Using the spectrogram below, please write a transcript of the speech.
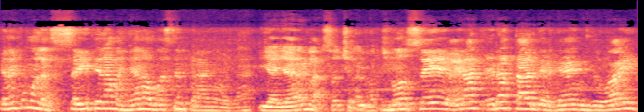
eran como las 6 de la mañana o más temprano, ¿verdad? Y allá eran las 8 de la noche. No sé, era, era tarde allá en Dubai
